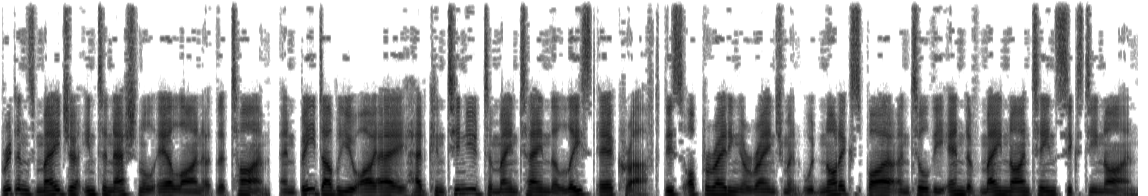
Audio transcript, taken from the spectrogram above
Britain's major international airline at the time, and BWIA had continued to maintain the leased aircraft this operating arrangement would not expire until the end of May 1969.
